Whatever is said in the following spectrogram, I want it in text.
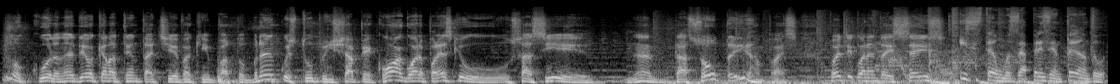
Que loucura, né? Deu aquela tentativa aqui em Pato Branco, estupro em Chapecó, agora parece que o, o Saci né? Tá solta aí, rapaz. 8 e 46 Estamos apresentando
